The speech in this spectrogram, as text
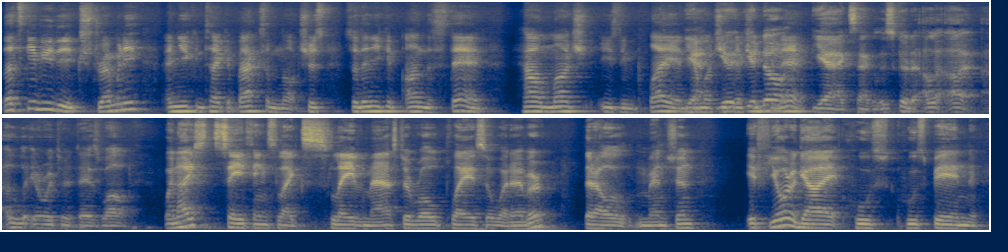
let's give you the extremity and you can take it back some notches so then you can understand how much is in play and yeah, how much you, you, can you don't. connect. Yeah, exactly. It's good. I'll, I'll, I'll iterate that as well. When I say things like slave master role plays or whatever that I'll mention, if you're a guy who's who's been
